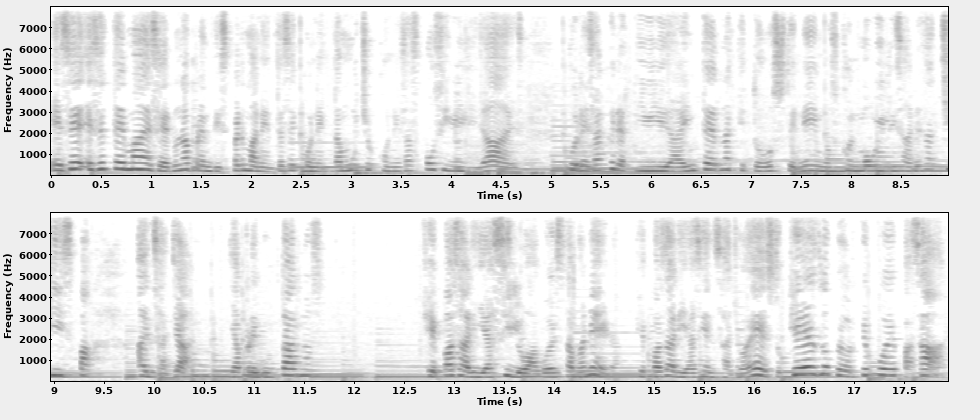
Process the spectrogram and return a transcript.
ese, ese tema de ser un aprendiz permanente se conecta mucho con esas posibilidades, con esa creatividad interna que todos tenemos, con movilizar esa chispa a ensayar y a preguntarnos ¿qué pasaría si lo hago de esta manera? ¿Qué pasaría si ensayo a esto? ¿Qué es lo peor que puede pasar?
